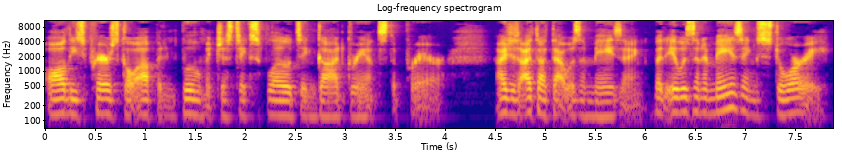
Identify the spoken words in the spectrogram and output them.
all these prayers go up and boom, it just explodes and God grants the prayer. I just, I thought that was amazing. But it was an amazing story.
